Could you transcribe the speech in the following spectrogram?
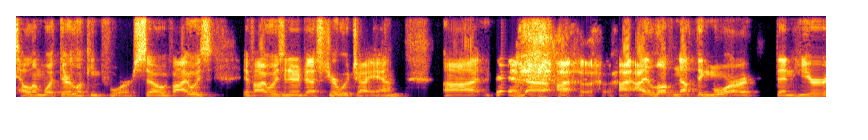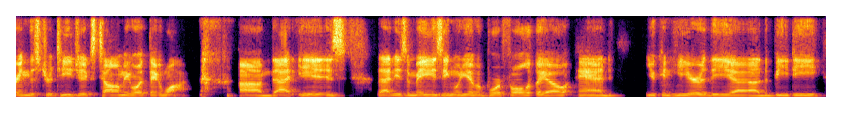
tell them what they're looking for. So if I was if I was an investor, which I am, uh, and uh, I, I, love nothing more than hearing the strategics tell me what they want. Um, that is that is amazing when you have a portfolio and you can hear the uh, the BD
